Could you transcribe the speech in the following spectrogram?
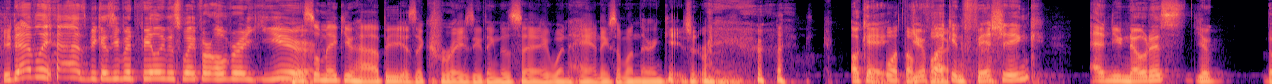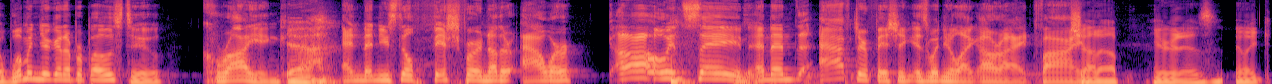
he definitely has because you've been feeling this way for over a year. this will make you happy is a crazy thing to say when handing someone their engagement ring. Okay, What the you're fuck? fucking fishing, and you notice you're the woman you're gonna propose to crying, yeah. and then you still fish for another hour. Oh, insane! and then after fishing is when you're like, all right, fine, Shut up. Here it is. Like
